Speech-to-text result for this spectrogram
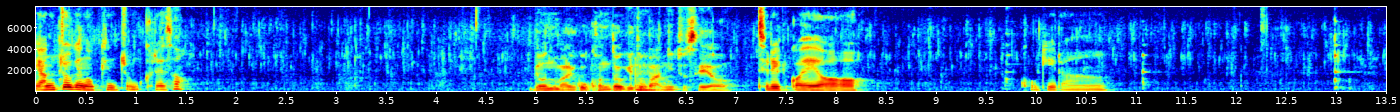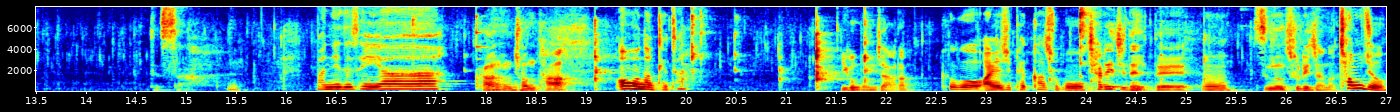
양쪽에 넣긴 좀 그래서 면 말고 건더기도 많이 주세요. 드릴 거예요. 고기랑 됐어. 많이 드세요. 간 전 다? 어, 난 괜찮아. 이거 뭔지 알아? 그거 알지 백화수고. 차례 지낼 때 응. 쓰는 술이잖아. 청주.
